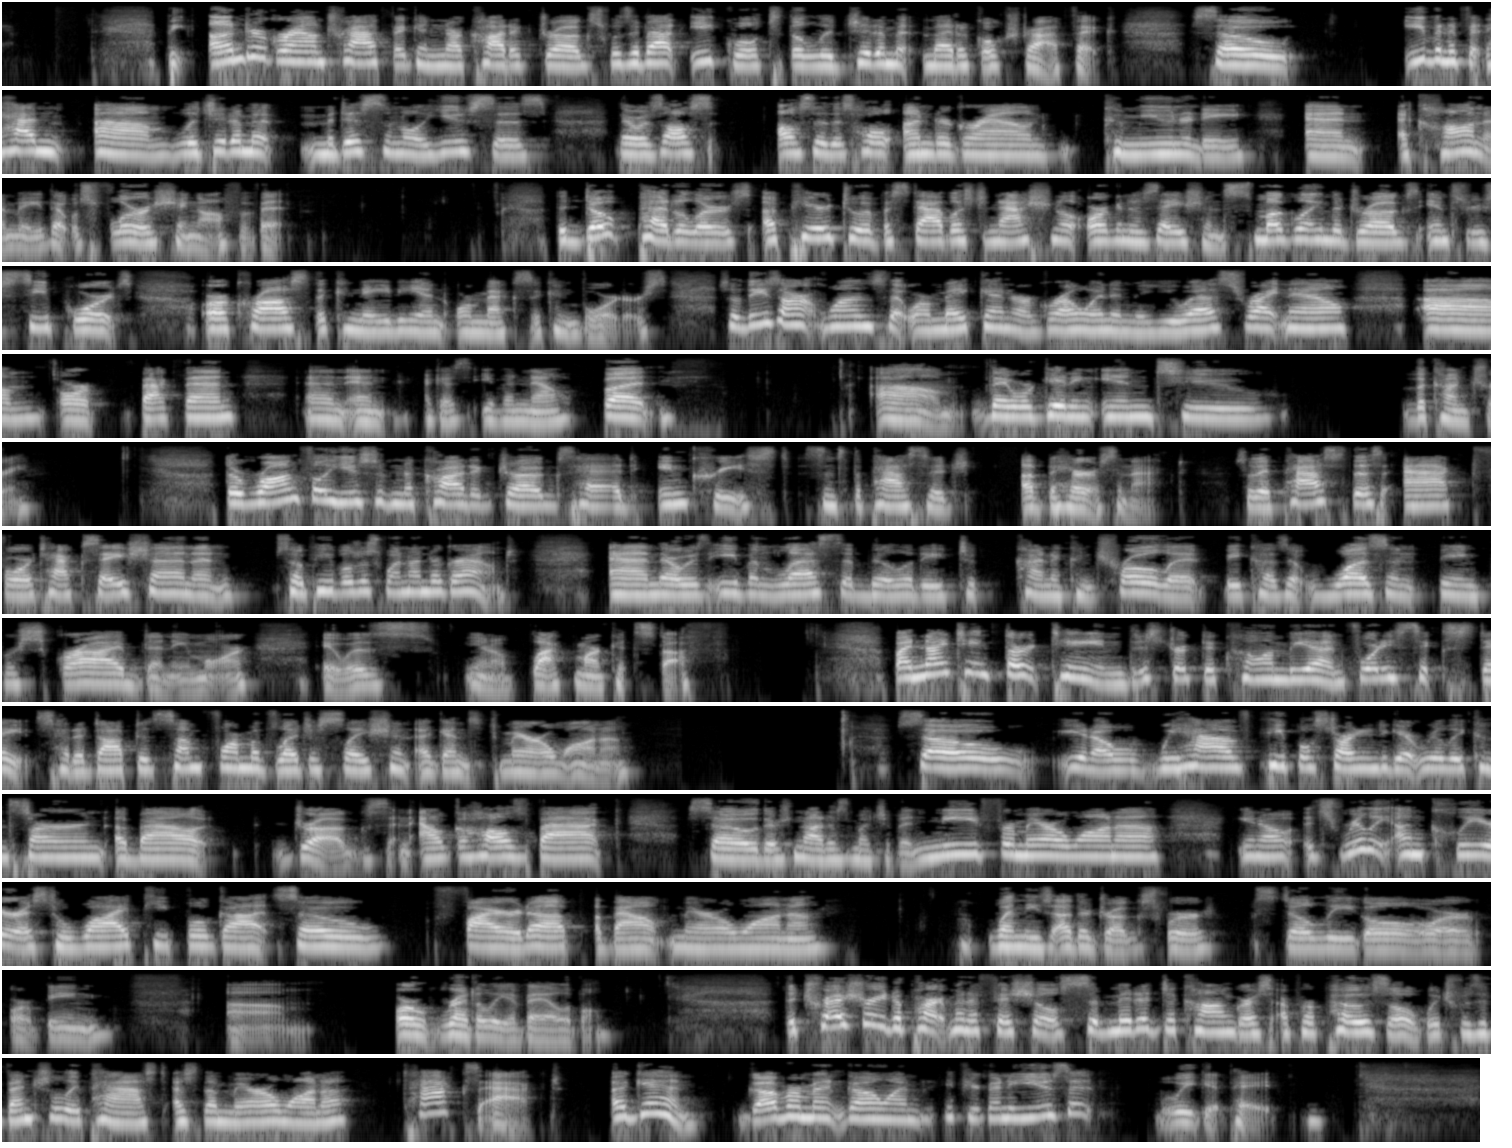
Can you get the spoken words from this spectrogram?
The underground traffic in narcotic drugs was about equal to the legitimate medical traffic. So even if it had um, legitimate medicinal uses there was also also this whole underground community and economy that was flourishing off of it the dope peddlers appeared to have established a national organization smuggling the drugs in through seaports or across the canadian or mexican borders. So these aren't ones that were making or growing in the u.s right now um, or back then and and i guess even now but um, they were getting into the country. The wrongful use of narcotic drugs had increased since the passage of the harrison act so they passed this act for taxation and so people just went underground. And there was even less ability to kind of control it because it wasn't being prescribed anymore. It was you know black market stuff. By 1913 the district of columbia and 46 states had adopted some form of legislation against marijuana. So you know we have people starting to get really concerned about drugs and alcohol's back so there's not as much of a need for marijuana. You know it's really unclear as to why people got so fired up about marijuana when these other drugs were still legal or or being um, or readily available. The treasury department officials submitted to congress a proposal which was eventually passed as the marijuana tax act. Again government going if you're going to use it we get paid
